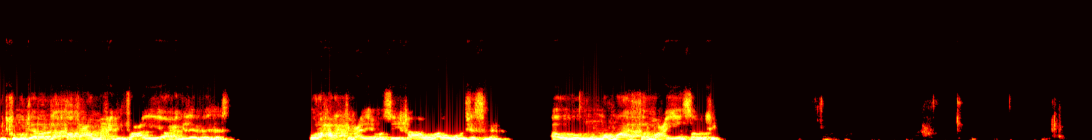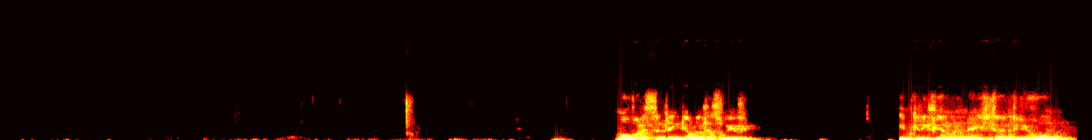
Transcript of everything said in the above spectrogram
بتكون مجرد لقطات عامة حق الفعالية وحق ال event. وراح أركب عليها موسيقى أو أو شو اسمه أو مؤثر معين صوتي. موضوع ال setting قبل التصوير. يمكن كثير منا يشتري التليفون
